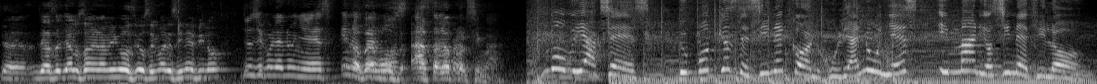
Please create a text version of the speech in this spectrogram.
Ya, ya, ya lo saben, amigos. Yo soy Mario Cinéfilo. Yo soy Julián Núñez y, Y nos vemos hasta la próxima. Movie Access, tu podcast de cine con Julián Núñez y Mario Cinéfilo.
